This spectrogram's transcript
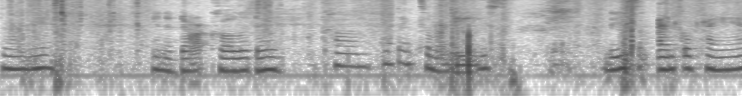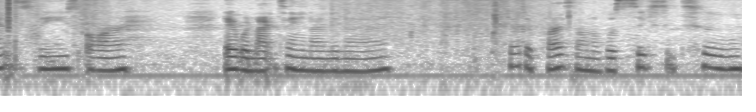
twenty in a dark color. They come, I think, to my knees. These some ankle pants. These are they were nineteen ninety nine. Said the price on it was sixty two.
